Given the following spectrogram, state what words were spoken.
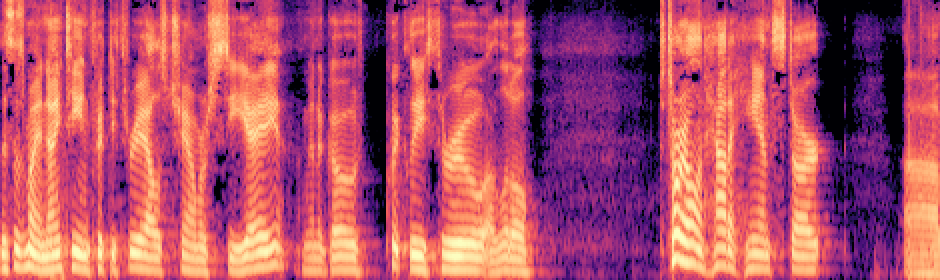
This is my 1953 Allis Chalmers CA. I'm going to go quickly through a little tutorial on how to hand start. Uh,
